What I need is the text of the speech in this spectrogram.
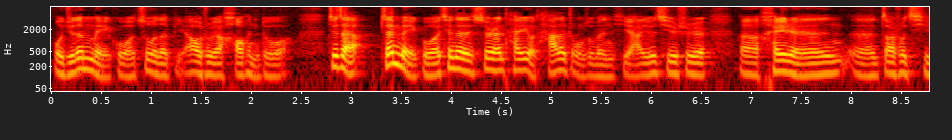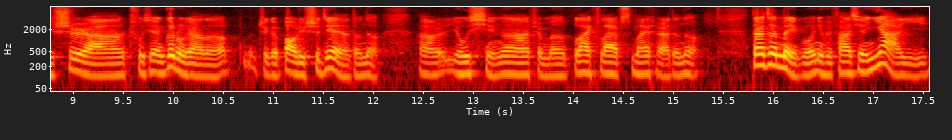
我觉得美国做的比澳洲要好很多。就在在美国，现在虽然它也有它的种族问题啊，尤其是呃黑人呃遭受歧视啊，出现各种各样的这个暴力事件啊等等啊游行啊什么 Black Lives Matter 啊等等，但是在美国你会发现亚裔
